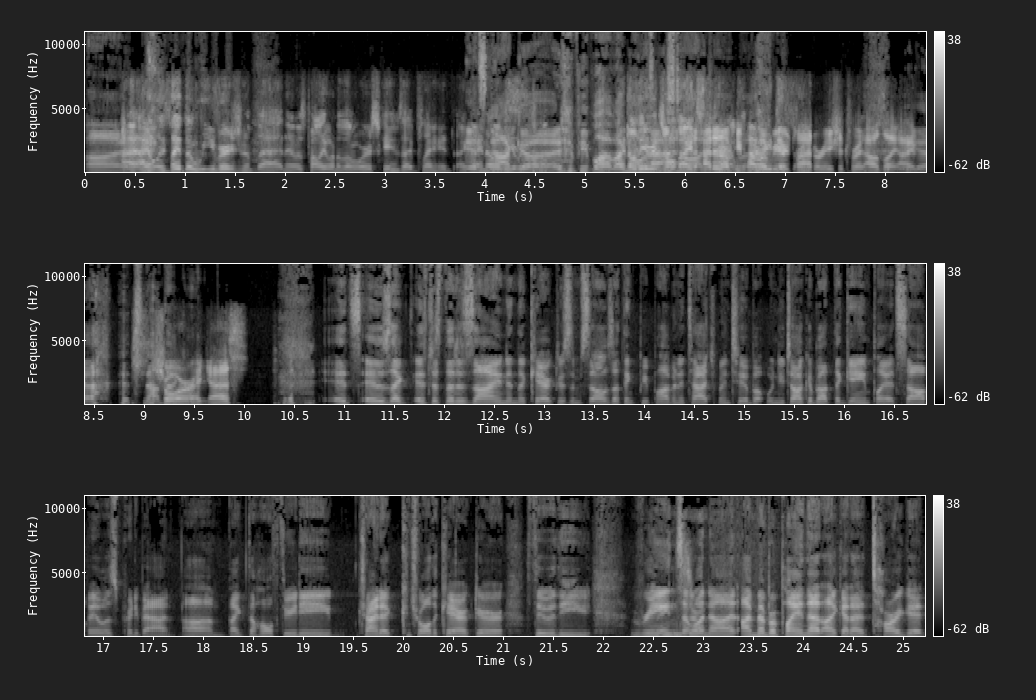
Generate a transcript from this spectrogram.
uh, I, I only played the Wii version of that, and it was probably one of the worst games I played. Like, it's I know not the original, good. People have like know the original stuff. Nights I don't know. apparently People have a weird different. adoration for it. I was like, I yeah, it's not sure, I guess. It's it was like it's just the design and the characters themselves. I think people have an attachment to, but when you talk about the gameplay itself, it was pretty bad. Um, like the whole 3D trying to control the character through the rings Rings and or- whatnot. I remember playing that like at a Target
